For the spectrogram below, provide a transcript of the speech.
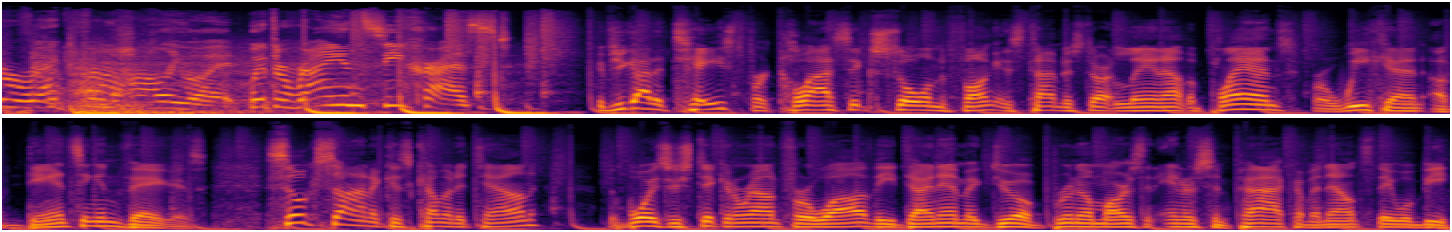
Direct from Hollywood with Ryan Seacrest. If you got a taste for classic soul and funk, it's time to start laying out the plans for a weekend of dancing in Vegas. Silk Sonic is coming to town. The boys are sticking around for a while. The dynamic duo of Bruno Mars and Anderson Paak have announced they will be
